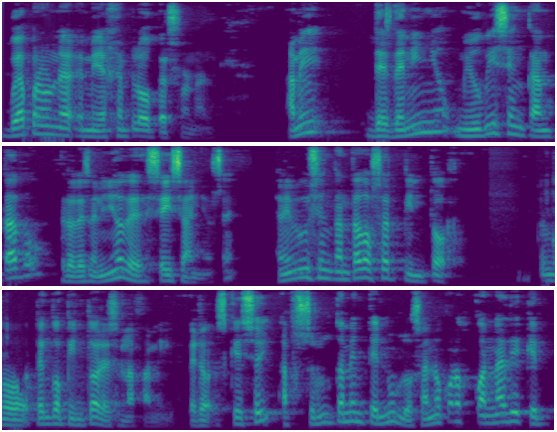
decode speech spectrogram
voy a poner mi ejemplo personal. A mí, desde niño, me hubiese encantado, pero desde niño de seis años, ¿eh? a mí me hubiese encantado ser pintor. Tengo, tengo pintores en la familia, pero es que soy absolutamente nulo. O sea, no conozco a nadie que,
